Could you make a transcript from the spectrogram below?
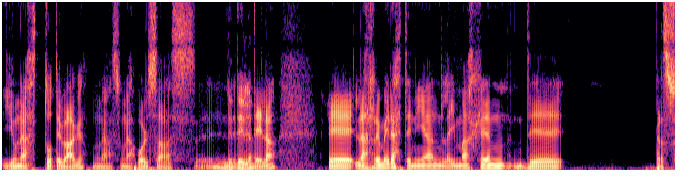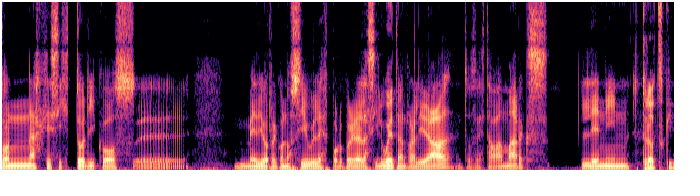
y unas tote bag, unas, unas bolsas eh, De tela. tela. Eh, las remeras tenían la imagen de personajes históricos medio reconocibles por, por era la silueta en realidad. Entonces estaba Marx, Lenin, Trotsky.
